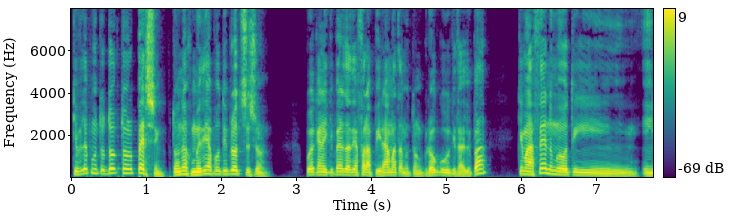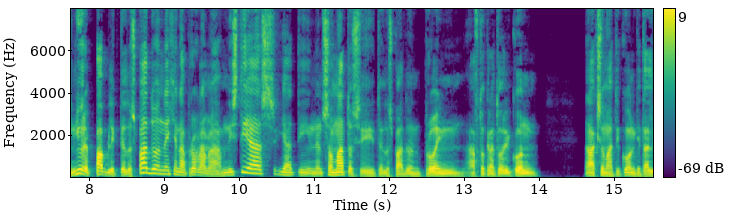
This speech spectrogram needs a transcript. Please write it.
και βλέπουμε τον Dr. Pershing, τον έχουμε δει από την πρώτη σεζόν που έκανε εκεί πέρα τα διάφορα πειράματα με τον Grogu και τα λοιπά και μαθαίνουμε ότι η New Republic τέλος πάντων έχει ένα πρόγραμμα αμνηστίας για την ενσωμάτωση τέλος πάντων πρώην αυτοκρατορικών αξιωματικών κτλ.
